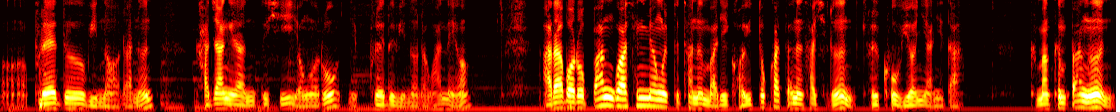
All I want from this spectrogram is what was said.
어, breadwinner라는 가장이라는 뜻이 영어로 breadwinner라고 하네요. 아랍어로 빵과 생명을 뜻하는 말이 거의 똑같다는 사실은 결코 우연이 아니다. 그만큼 빵은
